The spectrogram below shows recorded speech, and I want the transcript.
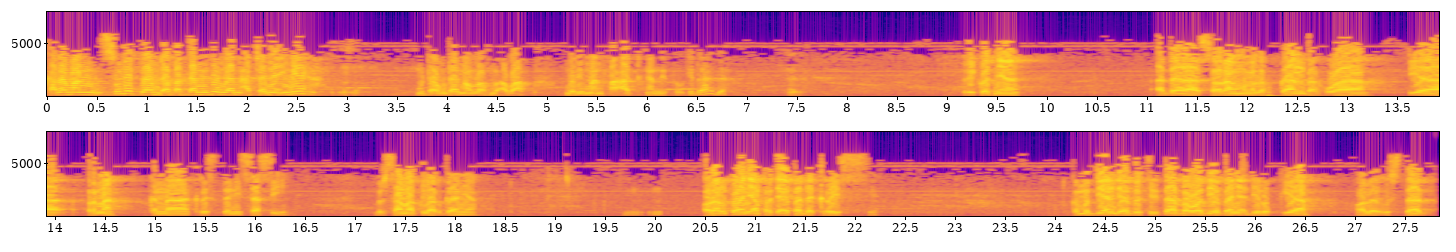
Karena memang sulit ya mendapatkan itu kan adanya ini. Mudah-mudahan Allah apa, beri manfaat dengan itu. Gitu aja. Berikutnya ada seorang mengeluhkan bahwa dia pernah kena kristenisasi bersama keluarganya. Orang tuanya percaya pada Kris. Kemudian dia bercerita bahwa dia banyak dirukyah oleh ustadz,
